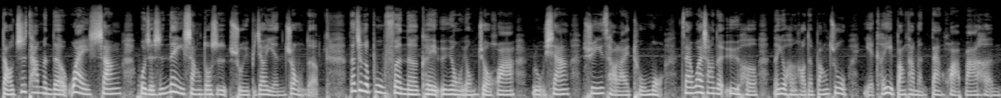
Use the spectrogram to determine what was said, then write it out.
导致他们的外伤或者是内伤都是属于比较严重的。那这个部分呢，可以运用永久花、乳香、薰衣草来涂抹，在外伤的愈合能有很好的帮助，也可以帮他们淡化疤痕。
